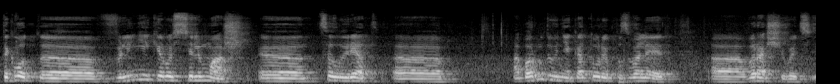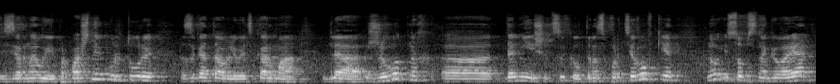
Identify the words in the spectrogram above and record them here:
Так вот, в линейке Россельмаш э, целый ряд оборудования, которое позволяет выращивать зерновые пропашные культуры, заготавливать корма для животных, э, дальнейший цикл транспортировки, ну и, собственно говоря,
